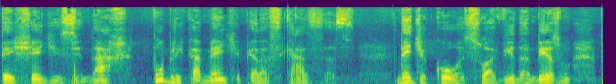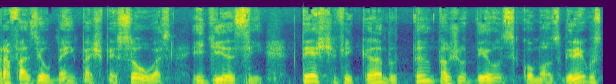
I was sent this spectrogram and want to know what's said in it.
deixei de ensinar publicamente pelas casas, dedicou a sua vida mesmo para fazer o bem para as pessoas e diz assim: testificando tanto aos judeus como aos gregos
